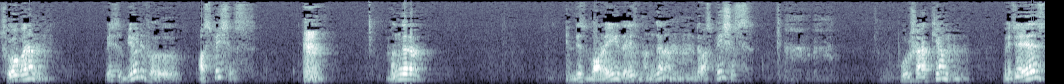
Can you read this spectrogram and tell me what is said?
Shobhanam, which is beautiful, auspicious. Mangalam. In this body there is Mangalam, the auspicious. Purushakyam, which is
